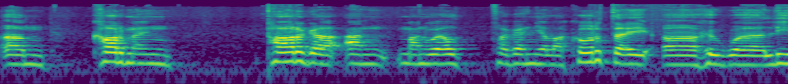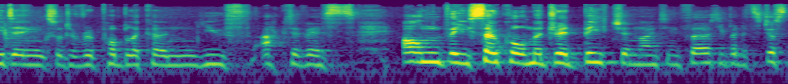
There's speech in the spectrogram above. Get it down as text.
um, Carmen Parga and Manuel Tagüeña Lacorte, uh, who were leading sort of Republican youth activists on the so-called Madrid beach in 1930. But it's just,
